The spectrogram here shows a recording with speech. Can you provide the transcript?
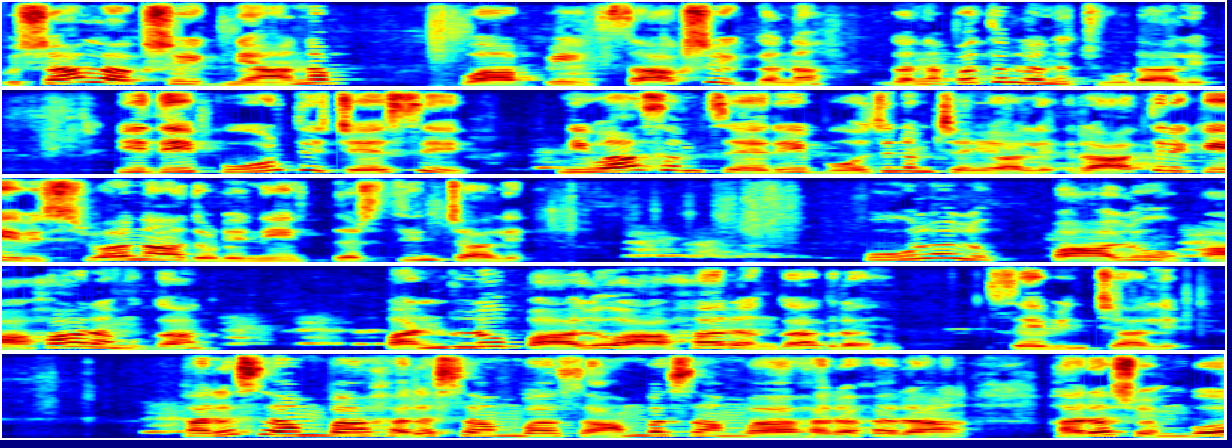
విశాలాక్షి జ్ఞాన వాపి సాక్షి గణ గణపతులను చూడాలి. ఇది పూర్తి చేసి నివాసం చేరి భోజనం చేయాలి. రాత్రికి విశ్వనాథుడిని దర్శించాలి. పూలలు పాలు ఆహారంగా పండ్లు పాలు ఆహారంగా గ్రహ సేవించాలి. హరసాంబ హరసాంబ సాంబ సాంబ హరహర హర శంభో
